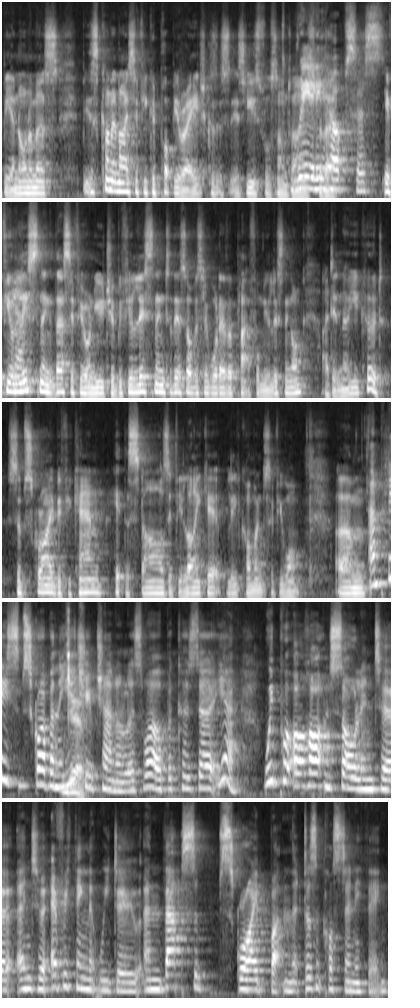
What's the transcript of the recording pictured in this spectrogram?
be anonymous. It's kind of nice if you could pop your age because it's, it's useful sometimes. really helps us. If you're yeah. listening, that's if you're on YouTube. If you're listening to this, obviously, whatever platform you're listening on, I didn't know you could. Subscribe if you can, hit the stars if you like it, leave comments if you want. Um, And please subscribe on the Yeah. YouTube channel as well because uh, yeah, we put our heart and soul into into everything that we do, and that subscribe button that doesn't cost anything,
